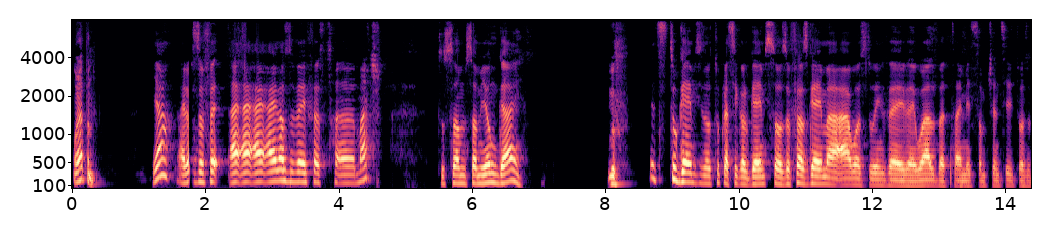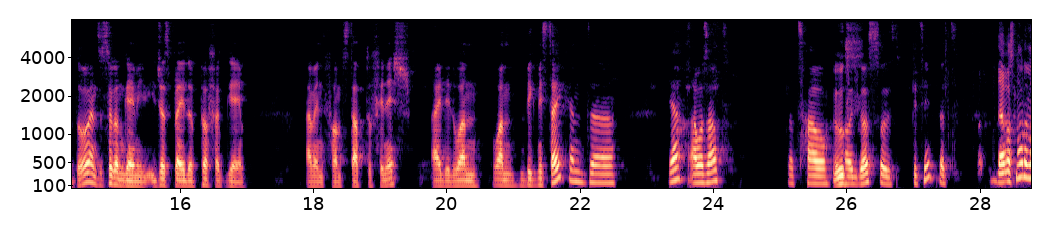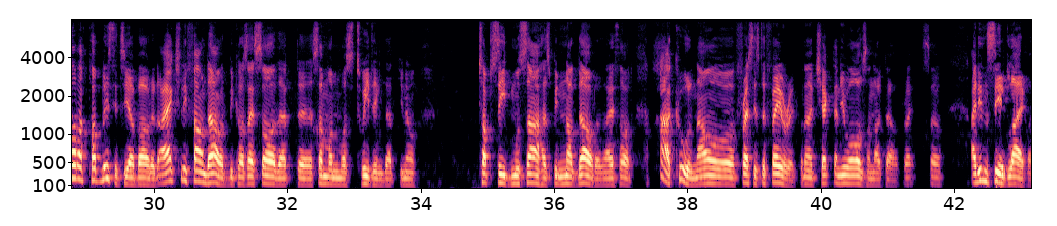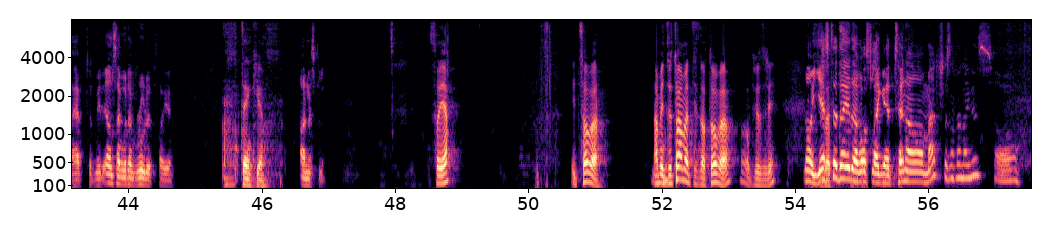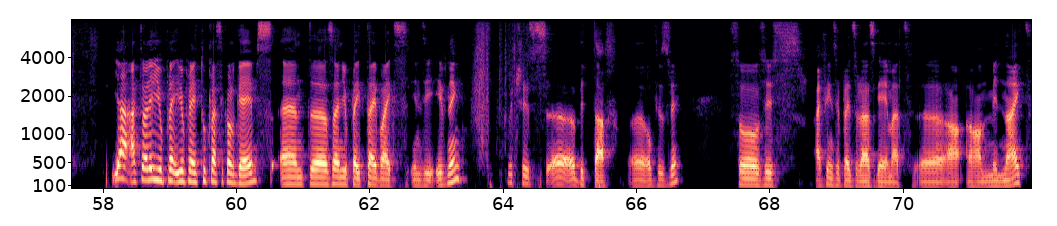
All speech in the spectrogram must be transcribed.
What happened? Yeah, I lost the I, I I lost the very first uh, match to some some young guy Oof. It's two games, you know, two classical games. So the first game uh, I was doing very, very well, but I missed some chances. It was a draw. And the second game, he, he just played a perfect game. I mean, from start to finish, I did one one big mistake, and uh, yeah, I was out. That's how, how it goes. So it's pity, but there was not a lot of publicity about it. I actually found out because I saw that uh, someone was tweeting that you know top seed Moussard has been knocked out, and I thought, ah, cool. Now Fresh is the favorite. But I checked, and you were also knocked out, right? So I didn't see it live. I have to admit. Else I would have rooted for you. Thank you. Honestly. So yeah, it's over. I mean, the tournament is not over, obviously. No, yesterday but... there was like a ten-hour match or something like this. Or... Yeah, actually, you play you play two classical games, and uh, then you play tie breaks in the evening which is uh, a bit tough, uh, obviously. So this, I think they played the last game at uh, around midnight.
